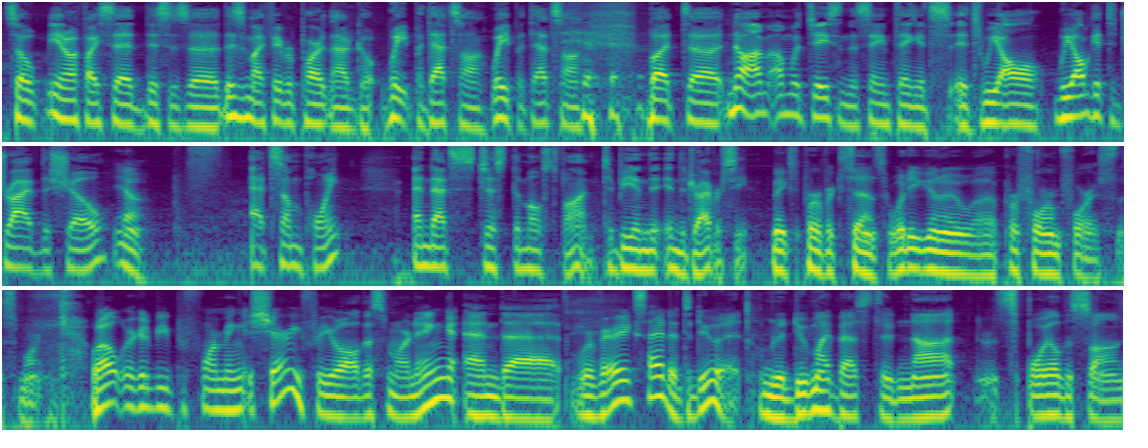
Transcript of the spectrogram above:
So you know, if I said this is a this is my favorite part, then I'd go wait, but that song, wait, but that song. but uh, no, I'm, I'm with Jason. The same thing. It's it's we all we all get to drive the show yeah. at some point, and that's just the most fun to be in the in the driver's seat. Makes perfect sense. What are you going to uh, perform for us this morning? Well, we're going to be performing Sherry for you all this morning, and uh, we're very excited to do it. I'm going to do my best to not spoil the song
